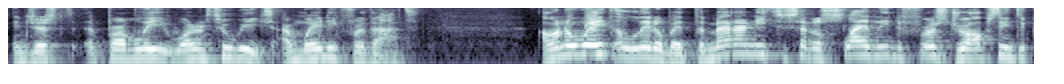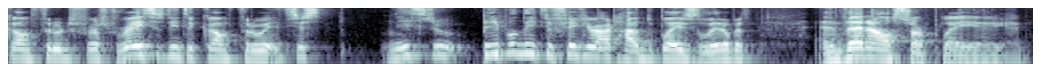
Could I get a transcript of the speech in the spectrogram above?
In just uh, probably one or two weeks. I'm waiting for that. I want to wait a little bit. The meta needs to settle slightly. The first drops need to come through. The first races need to come through. It just needs to... People need to figure out how to play this a little bit. And then I'll start playing again.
